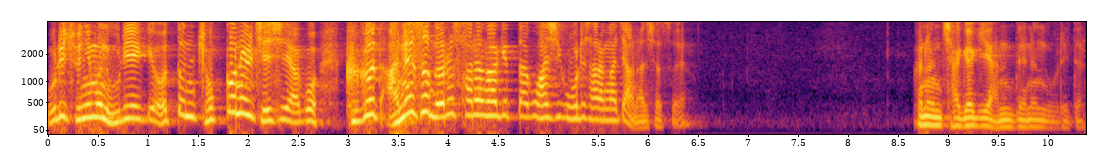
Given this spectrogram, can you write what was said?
우리 주님은 우리에게 어떤 조건을 제시하고 그것 안에서 너를 사랑하겠다고 하시고 우리 사랑하지 않으셨어요. 그는 자격이 안 되는 우리들,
